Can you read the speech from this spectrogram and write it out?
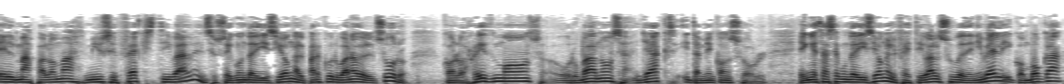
el Maspalomas Music Festival en su segunda edición al Parque Urbano del Sur, con los ritmos urbanos, jazz y también con soul. En esta segunda edición el festival sube de nivel y convoca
